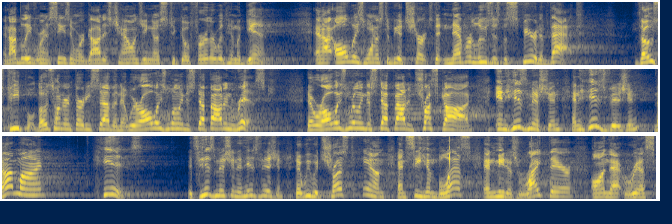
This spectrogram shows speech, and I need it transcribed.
And I believe we're in a season where God is challenging us to go further with Him again. And I always want us to be a church that never loses the spirit of that. those people, those 137, that we're always willing to step out and risk, that we're always willing to step out and trust God in His mission and His vision, not mine, His. It's His mission and His vision that we would trust Him and see Him bless and meet us right there on that risk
